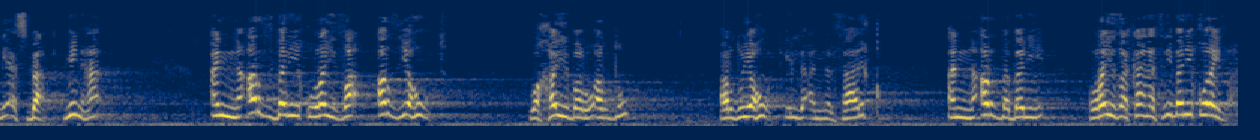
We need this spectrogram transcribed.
لأسباب منها أن أرض بني قريظة أرض يهود وخيبر أرض أرض يهود إلا أن الفارق أن أرض بني قريظة كانت لبني قريظة.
